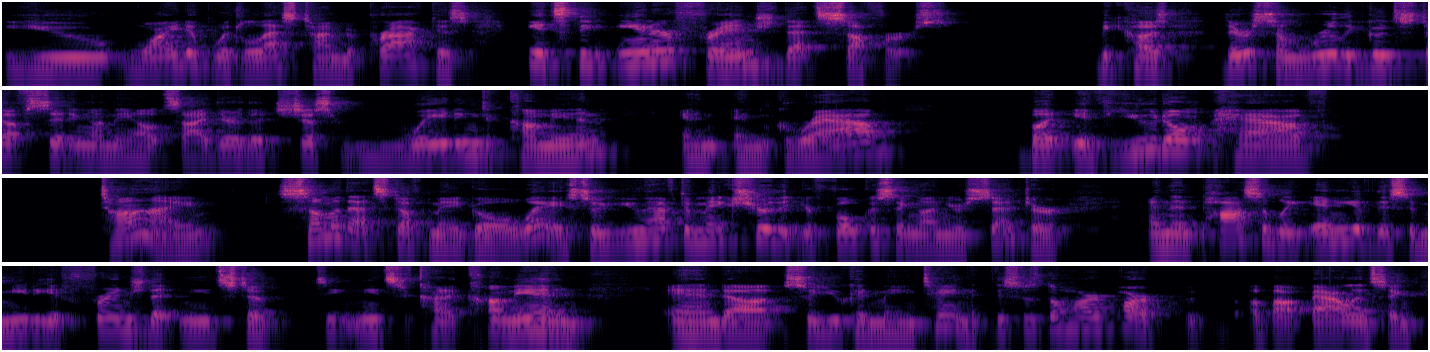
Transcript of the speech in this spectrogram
you wind up with less time to practice, it's the inner fringe that suffers because there's some really good stuff sitting on the outside there that's just waiting to come in and, and grab. But if you don't have time some of that stuff may go away. So you have to make sure that you're focusing on your center and then possibly any of this immediate fringe that needs to needs to kind of come in and uh, so you can maintain it. This is the hard part about balancing,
